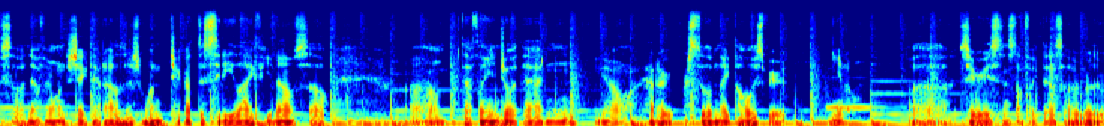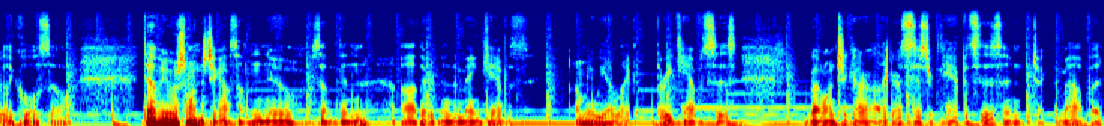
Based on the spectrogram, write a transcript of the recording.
so definitely want to check that out. Just want to check out the city life, you know. So um, definitely enjoyed that, and you know, had a we're still in like the Holy Spirit, you know, uh, series and stuff like that. So really, really cool. So definitely just want to check out something new, something other than the main campus. I mean, we have like three campuses, but I want to check out our, like our sister campuses and check them out. But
